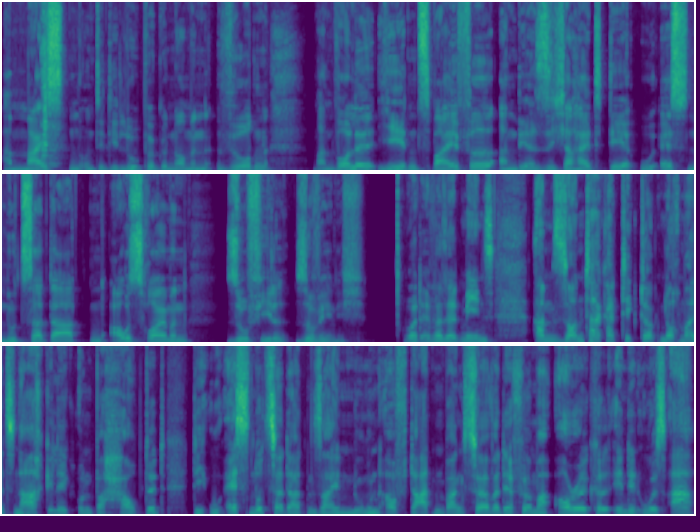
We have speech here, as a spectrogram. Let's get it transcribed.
am meisten unter die Lupe genommen würden. Man wolle jeden Zweifel an der Sicherheit der US-Nutzerdaten ausräumen. So viel, so wenig. Whatever that means. Am Sonntag hat TikTok nochmals nachgelegt und behauptet, die US-Nutzerdaten seien nun auf Datenbankserver der Firma Oracle in den USA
